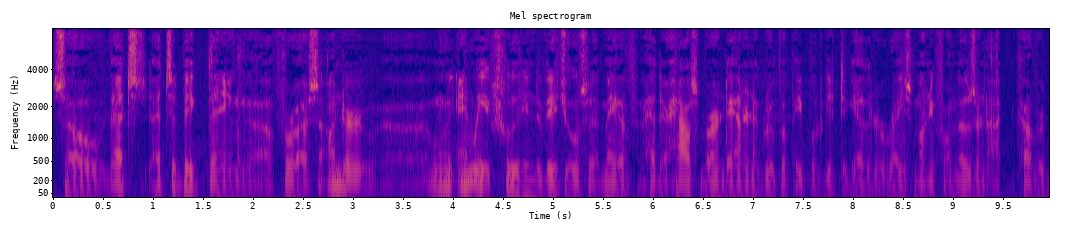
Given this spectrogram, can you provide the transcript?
So that's that's a big thing uh, for us. Under uh, and we exclude individuals that may have had their house burned down and a group of people to get together to raise money for them. Those are not covered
